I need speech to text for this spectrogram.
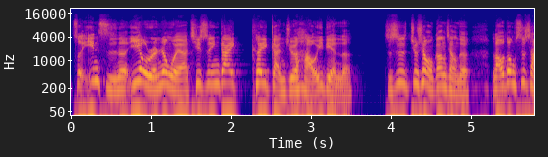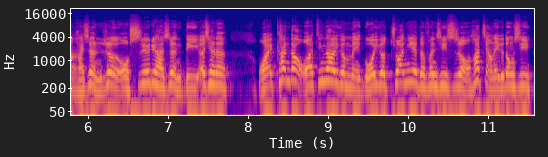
所以，因此呢，也有人认为啊，其实应该可以感觉好一点了。只是就像我刚刚讲的，劳动市场还是很热哦，失业率还是很低，而且呢，我还看到我还听到一个美国一个专业的分析师哦，他讲了一个东西，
